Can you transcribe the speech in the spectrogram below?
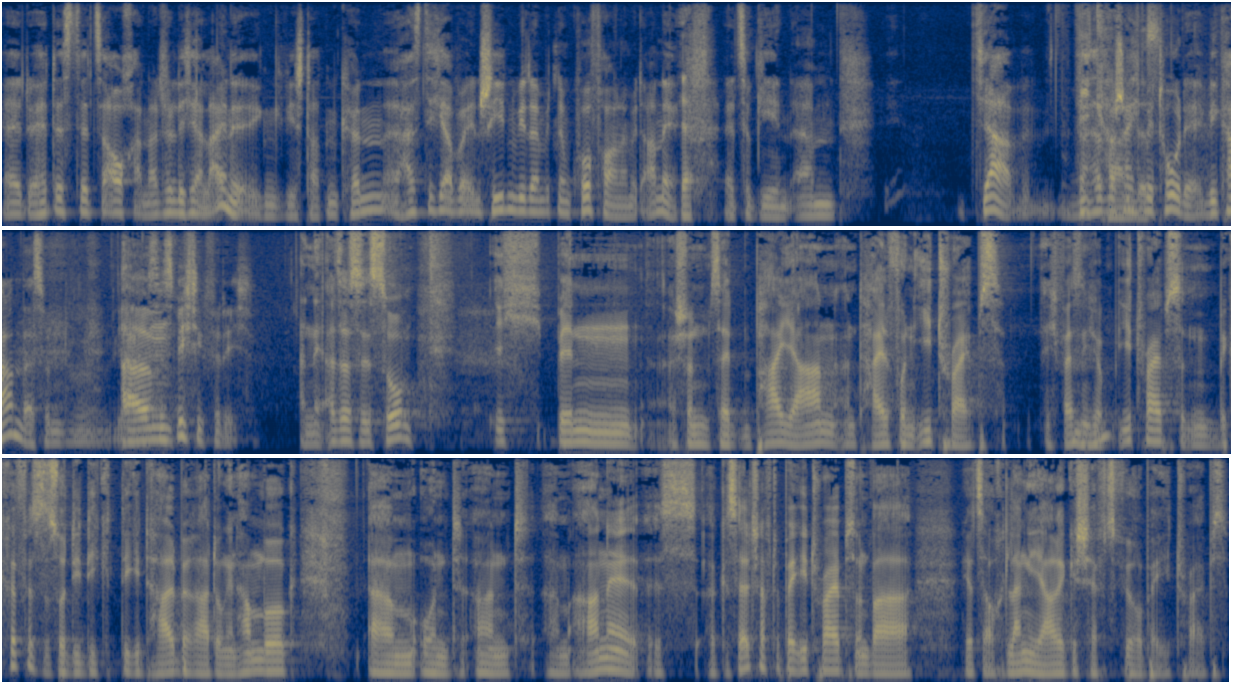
Äh, du hättest jetzt auch natürlich alleine irgendwie starten können, äh, hast dich aber entschieden, wieder mit einem Co-Founder, mit Anne ja. äh, zu gehen. Ähm, Tja, das hat wahrscheinlich das? Methode. Wie kam das und ja, ähm, ist wichtig für dich? Also es ist so, ich bin schon seit ein paar Jahren ein Teil von E-Tribes ich weiß nicht, ob mhm. E-Tribes ein Begriff ist, das ist so die Digitalberatung in Hamburg. Ähm, und und ähm, Arne ist Gesellschafter bei E-Tribes und war jetzt auch lange Jahre Geschäftsführer bei E-Tribes.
